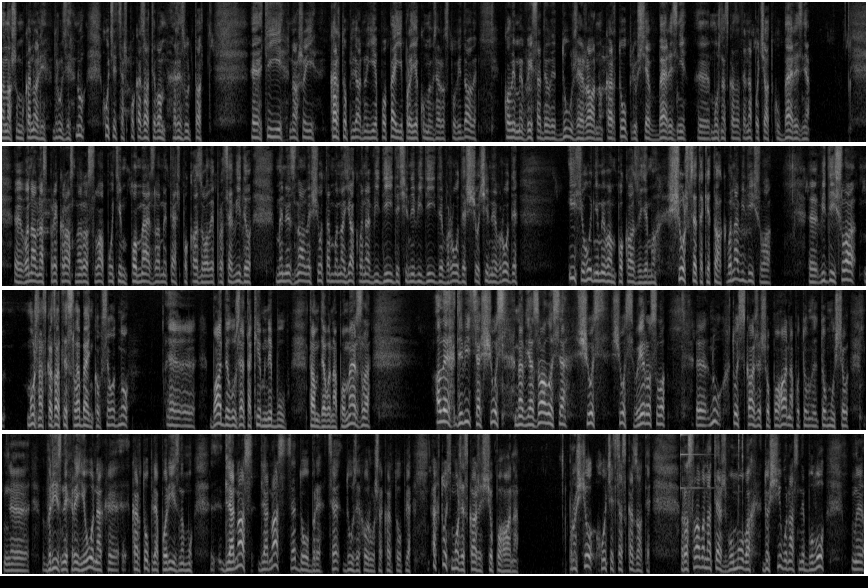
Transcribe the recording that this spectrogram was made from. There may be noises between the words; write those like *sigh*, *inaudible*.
на нашому каналі, друзі. Ну, хочеться ж показати вам результат е, тієї нашої картопляної епопеї, про яку ми вже розповідали. Коли ми висадили дуже рано картоплю ще в березні, е, можна сказати, на початку березня. Е, Вона в нас прекрасно росла, потім померзла. Ми теж показували про це відео. Ми не знали, що там вона, як вона відійде чи не відійде, вроде що чи не вроде. І сьогодні ми вам показуємо, що ж все-таки так. Вона відійшла. Е, Відійшла, можна сказати, слабенько. Все одно е, бадил уже таким не був, там, де вона померзла. Але дивіться, щось нав'язалося, щось, щось виросло. Е, Ну, хтось скаже, що потом- тому що е, в різних регіонах е, картопля по-різному. Для нас, для нас це добре, це дуже хороша картопля. А хтось може скаже, що погана. Про що хочеться сказати? Росла вона теж в умовах дощів у нас не було,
